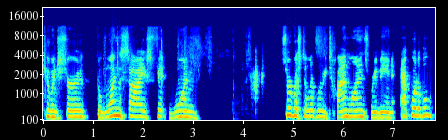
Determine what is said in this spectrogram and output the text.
to ensure the one size fit one service delivery timelines remain equitable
